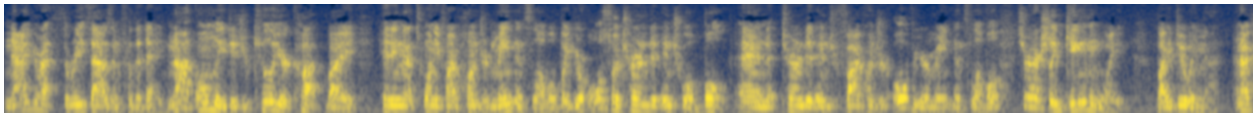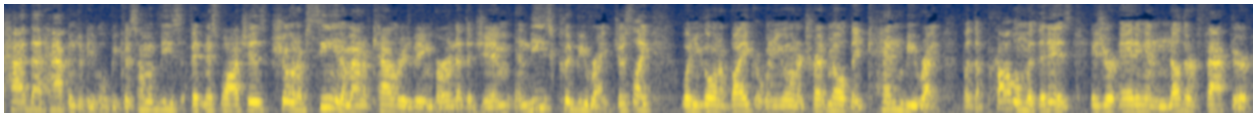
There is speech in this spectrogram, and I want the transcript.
now you're at 3000 for the day. Not only did you kill your cut by hitting that 2500 maintenance level, but you're also turned it into a bulk and turned it into 500 over your maintenance level, so you're actually gaining weight by doing that. And I've had that happen to people because some of these fitness watches show an obscene amount of calories being burned at the gym, and these could be right. Just like when you go on a bike or when you go on a treadmill, they can be right. But the problem with it is, is you're adding another factor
